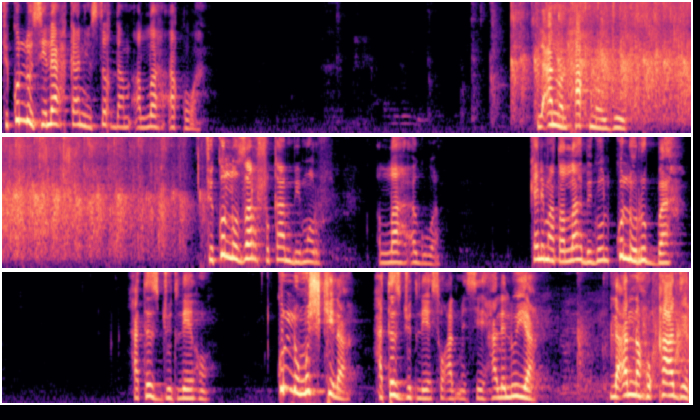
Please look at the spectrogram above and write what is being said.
في كل سلاح كان يستخدم الله أقوى. لأنه الحق موجود. في كل ظرف كان بيمر. الله أقوى. كلمة الله بيقول كل ركبة حتسجد له كل مشكلة حتسجد ليسوع المسيح. هللويا. لأنه قادر.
